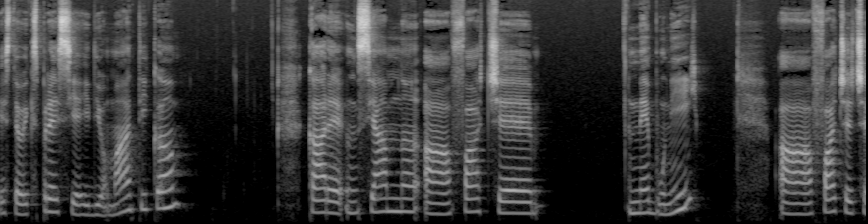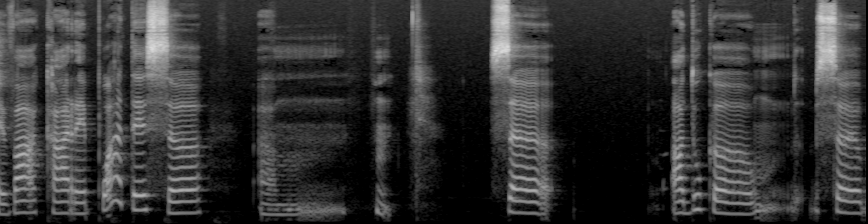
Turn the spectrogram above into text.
Este o expresie idiomatică care înseamnă a face nebunii, a face ceva care poate să um, hm, să aducă, să,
